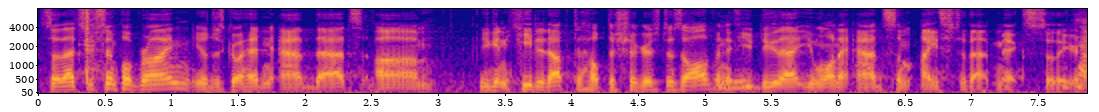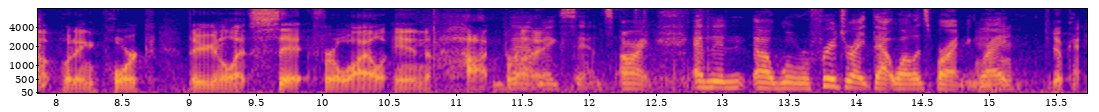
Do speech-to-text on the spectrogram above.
So that's your simple brine. You'll just go ahead and add that. Um, you can heat it up to help the sugars dissolve, and if you do that, you want to add some ice to that mix so that you're Mm-hmm. Not putting pork that you're going to let sit for a while in hot brine. That makes sense. All right, and then uh, we'll refrigerate that while it's brining, right? Mm-hmm. Yep. Okay,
